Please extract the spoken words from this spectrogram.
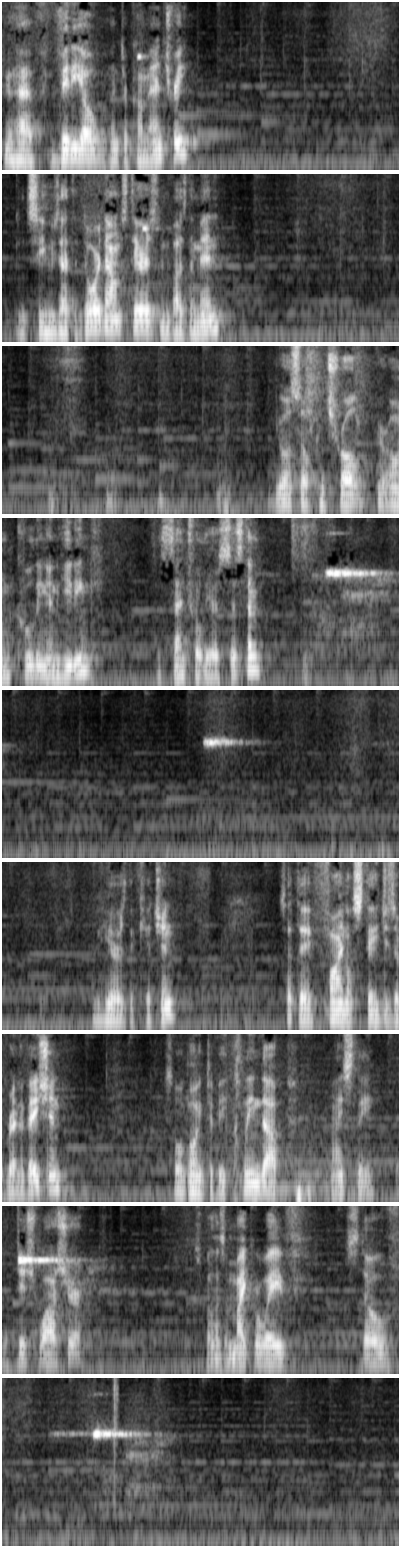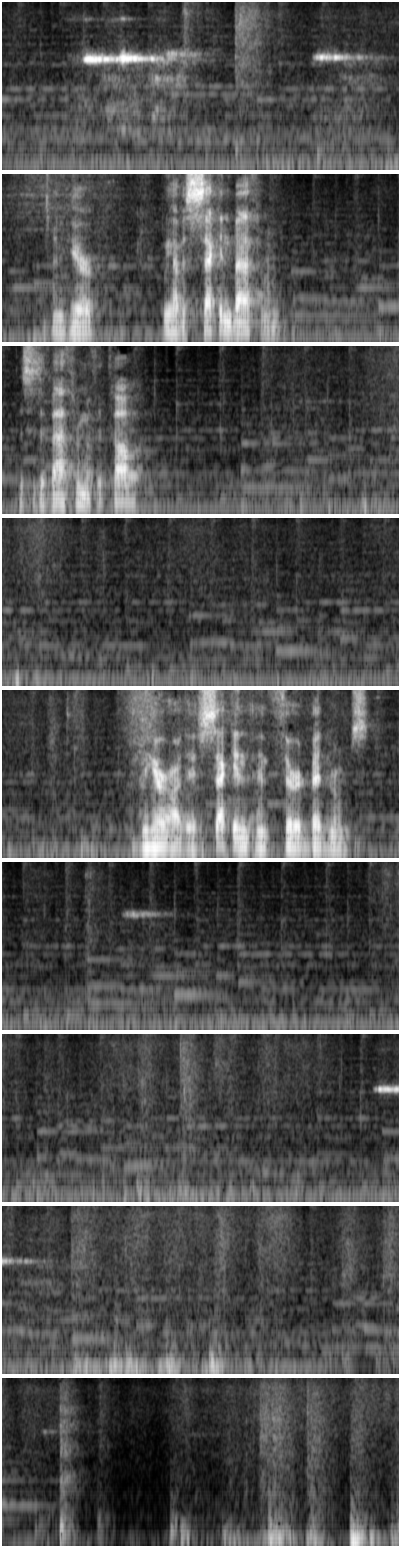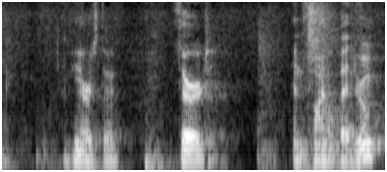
You have video intercom entry. You can see who's at the door downstairs and buzz them in. You also control your own cooling and heating. It's a central air system. And here is the kitchen. It's at the final stages of renovation. It's all going to be cleaned up nicely with a dishwasher, as well as a microwave, stove. And here we have a second bathroom. This is a bathroom with a tub And here are the second and third bedrooms. And here is the third and final bedroom.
